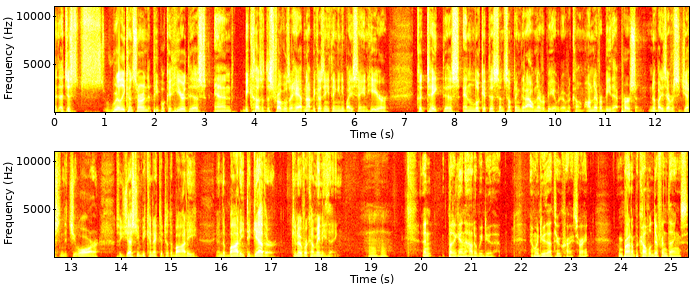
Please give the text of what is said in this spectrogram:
I, just really concerned that people could hear this, and because of the struggles they have, not because anything anybody's saying here, could take this and look at this and something that I'll never be able to overcome. I'll never be that person. Nobody's ever suggesting that you are, suggesting you be connected to the body, and the body together can overcome anything. Mm-hmm. And but again, how do we do that? And we do that through Christ, right? We brought up a couple different things,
